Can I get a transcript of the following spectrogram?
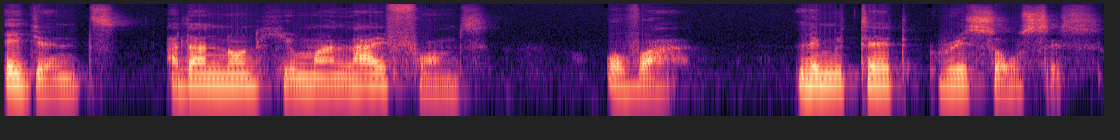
agents, other non human life forms over limited resources,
